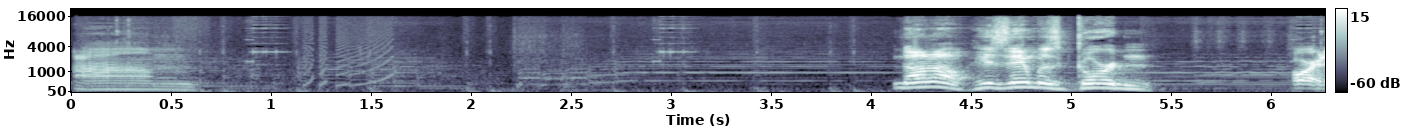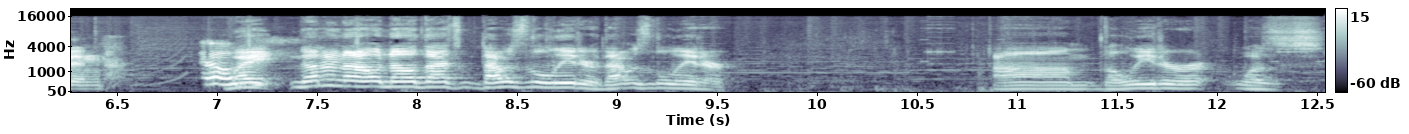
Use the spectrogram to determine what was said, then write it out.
Um. No, no, his name was Gordon. Gordon. Oh, Wait, no, no, no, no. That's that was the leader. That was the leader. Um, the leader was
